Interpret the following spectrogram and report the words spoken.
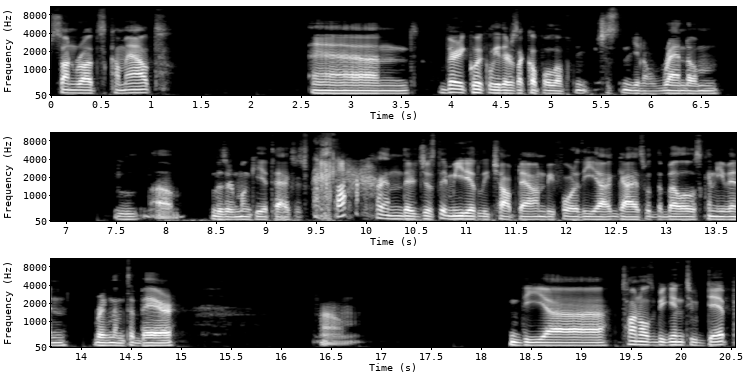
sunrods come out, and very quickly there's a couple of just you know random um, lizard monkey attacks, and they're just immediately chopped down before the uh, guys with the bellows can even bring them to bear. Um, the uh, tunnels begin to dip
